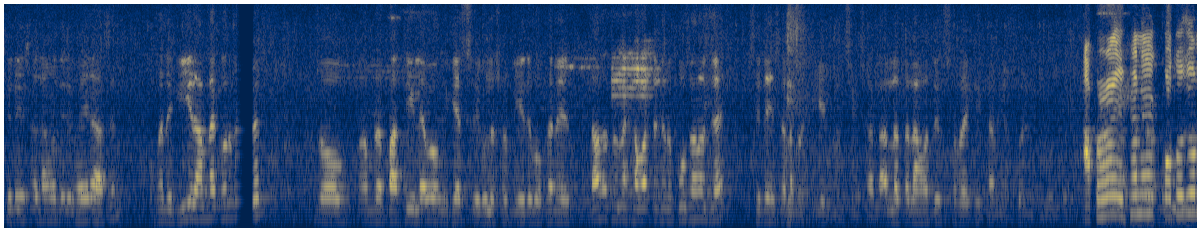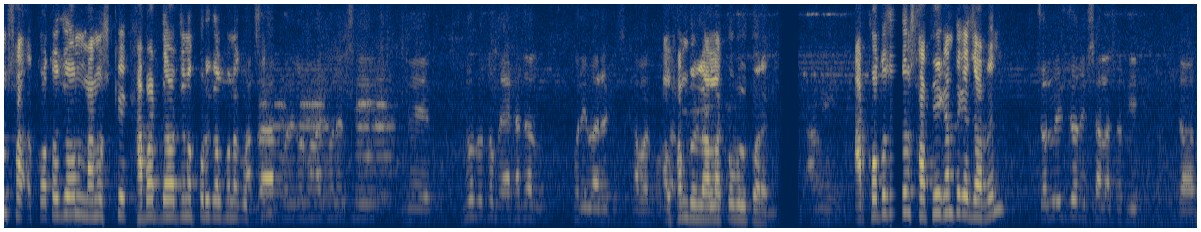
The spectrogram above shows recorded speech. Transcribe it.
সেটা ইনশাল্লাহ আমাদের ভাইরা আছেন। ওখানে গিয়ে রান্না করবেন। তো আমরা পাতিল এবং গ্যাস এগুলো সব দিয়ে দেবো। ওখানে তাহলে তাদের খাবারটা যেন পৌঁছানো যায় সেটা ইনশাল্লাহ আমরা টিকিট করছি ইনশাল্লাহ আল্লাহ তালা আমাদের সবাইকে কামিয়াব করে আপনারা এখানে কতজন কতজন মানুষকে খাবার দেওয়ার জন্য পরিকল্পনা করছেন? আমরা পরিকল্পনা করেছি যে ন্যূনতম এক হাজার পরিবারের কিছু খাবার। আলহামদুলিল্লাহ আল্লাহ কবুল করেন। আর কতজন সাথী এখান থেকে যাবেন? চল্লিশ জন ইনশাল্লাহ সাথী যাওয়ার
